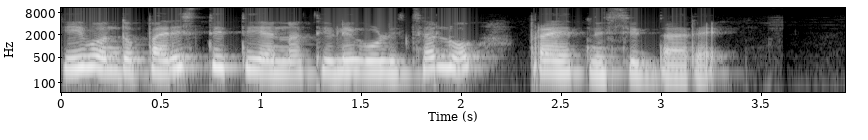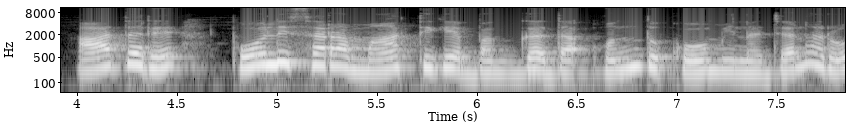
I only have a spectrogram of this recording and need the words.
ಈ ಒಂದು ಪರಿಸ್ಥಿತಿಯನ್ನು ತಿಳಿಗೊಳಿಸಲು ಪ್ರಯತ್ನಿಸಿದ್ದಾರೆ. ಆದರೆ ಪೊಲೀಸರ ಮಾತಿಗೆ ಬಗ್ಗದ ಒಂದು ಕೋಮಿನ ಜನರು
